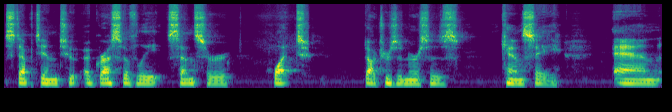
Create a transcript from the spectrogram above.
stepped in to aggressively censor what doctors and nurses can say and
